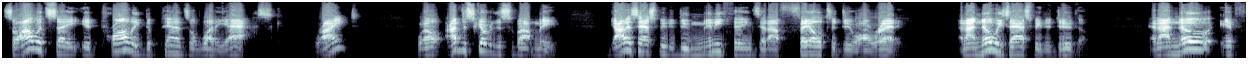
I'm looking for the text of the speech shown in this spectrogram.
So I would say it probably depends on what he asks, right? Well, I've discovered this about me. God has asked me to do many things that I've failed to do already. And I know he's asked me to do them. And I know if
